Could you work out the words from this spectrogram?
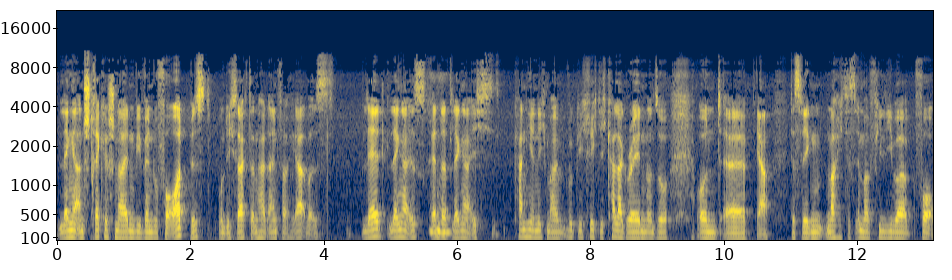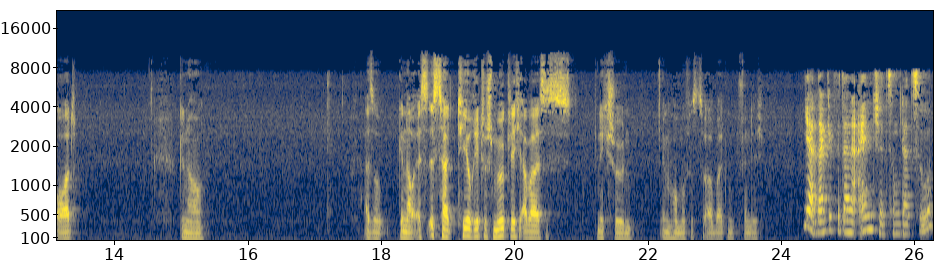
Länge an Strecke schneiden, wie wenn du vor Ort bist. Und ich sage dann halt einfach, ja, aber es lädt länger, mhm. rendert länger, ich kann hier nicht mal wirklich richtig color graden und so. Und äh, ja, deswegen mache ich das immer viel lieber vor Ort. Genau. Also genau, es ist halt theoretisch möglich, aber es ist nicht schön im Homeoffice zu arbeiten, finde ich. Ja, danke für deine Einschätzung dazu.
